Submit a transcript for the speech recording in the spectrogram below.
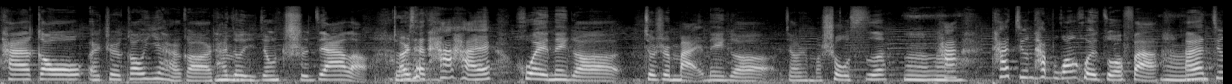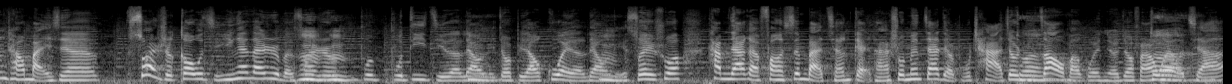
他高哎，这是高一还是高二，他就已经持家了，而且他还会那个就是买那个叫什么寿司，嗯，他他经他不光会做饭，还经常买一些。算是高级，应该在日本算是不不低级的料理，就是比较贵的料理。所以说他们家敢放心把钱给他，说明家底儿不差。就是你造吧，闺女，就反正我有钱，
